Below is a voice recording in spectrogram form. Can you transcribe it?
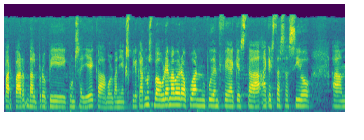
per part del propi conseller que vol venir a explicar-nos. Veurem a veure quan podem fer aquesta, aquesta sessió um,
